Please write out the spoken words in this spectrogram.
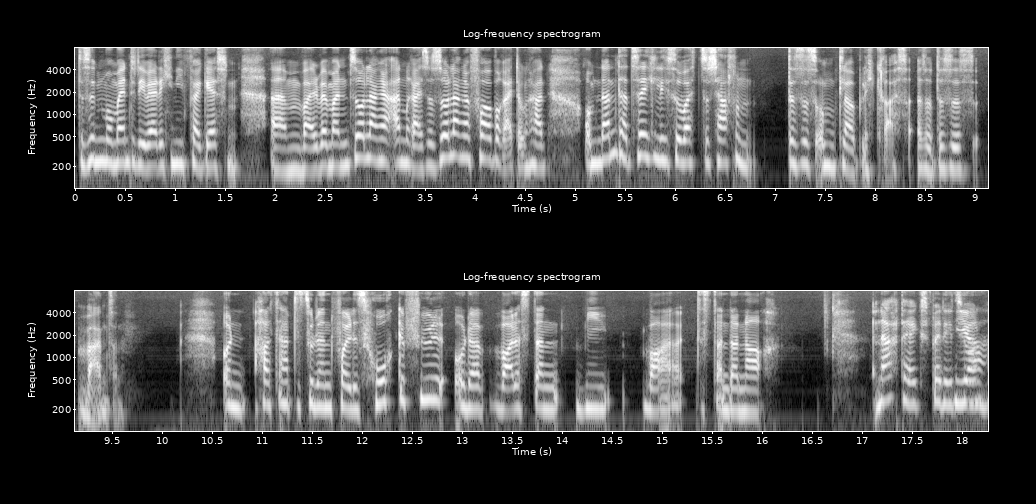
das sind Momente, die werde ich nie vergessen. Ähm, weil wenn man so lange Anreise, so lange Vorbereitung hat, um dann tatsächlich sowas zu schaffen, das ist unglaublich krass. Also das ist Wahnsinn. Und hast, hattest du dann voll das Hochgefühl oder war das dann, wie war das dann danach? Nach der Expedition? Ja.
